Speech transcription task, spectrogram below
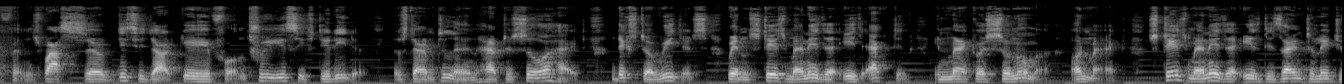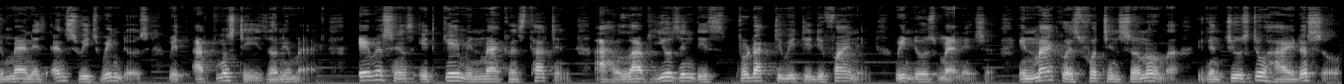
friends, up? This is RK from 360 Reader. It's time to learn how to show or hide desktop widgets when Stage Manager is active in macOS Sonoma on Mac. Stage Manager is designed to let you manage and switch windows with Atmos Stage on your Mac. Ever since it came in macOS 13, I have loved using this productivity defining Windows Manager. In macOS 14 Sonoma, you can choose to hide or show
